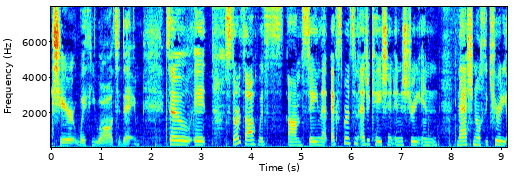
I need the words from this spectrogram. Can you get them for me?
share it with you all today. So it starts off with um, stating that experts in education, industry, and national security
